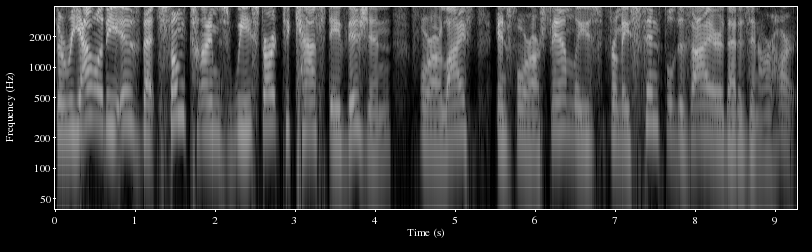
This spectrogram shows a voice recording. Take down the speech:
The reality is that sometimes we start to cast a vision for our life and for our families from a sinful desire that is in our heart,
